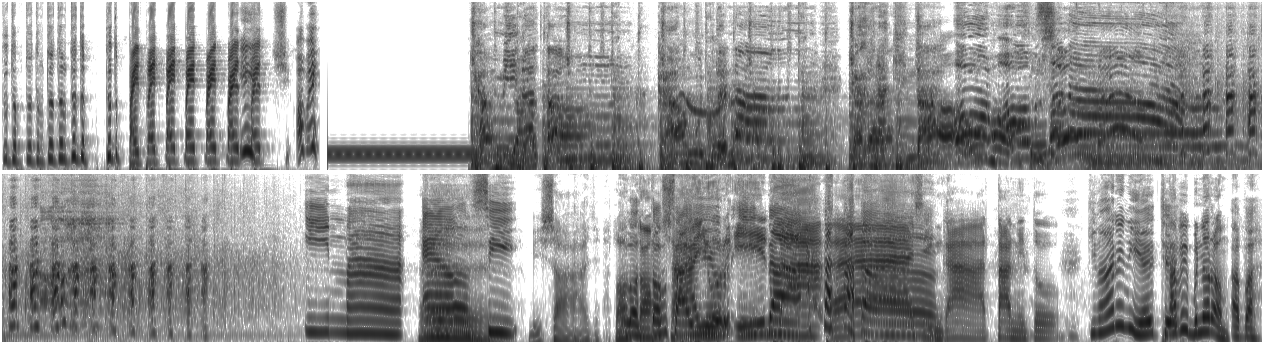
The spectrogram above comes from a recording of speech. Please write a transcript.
Tutup, tutup, tutup, tutup, tutup. Pait, pait, pait, pait, pait, pait, pait. si om eh. Kami datang, kamu tenang Karena kita om-om senang Ina Eh, LC. Bisa aja. Lontong Lontong, sayur sayur Ina. Ina. eh, singkatan itu. Gimana nih ya? Tapi bener om, apa?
